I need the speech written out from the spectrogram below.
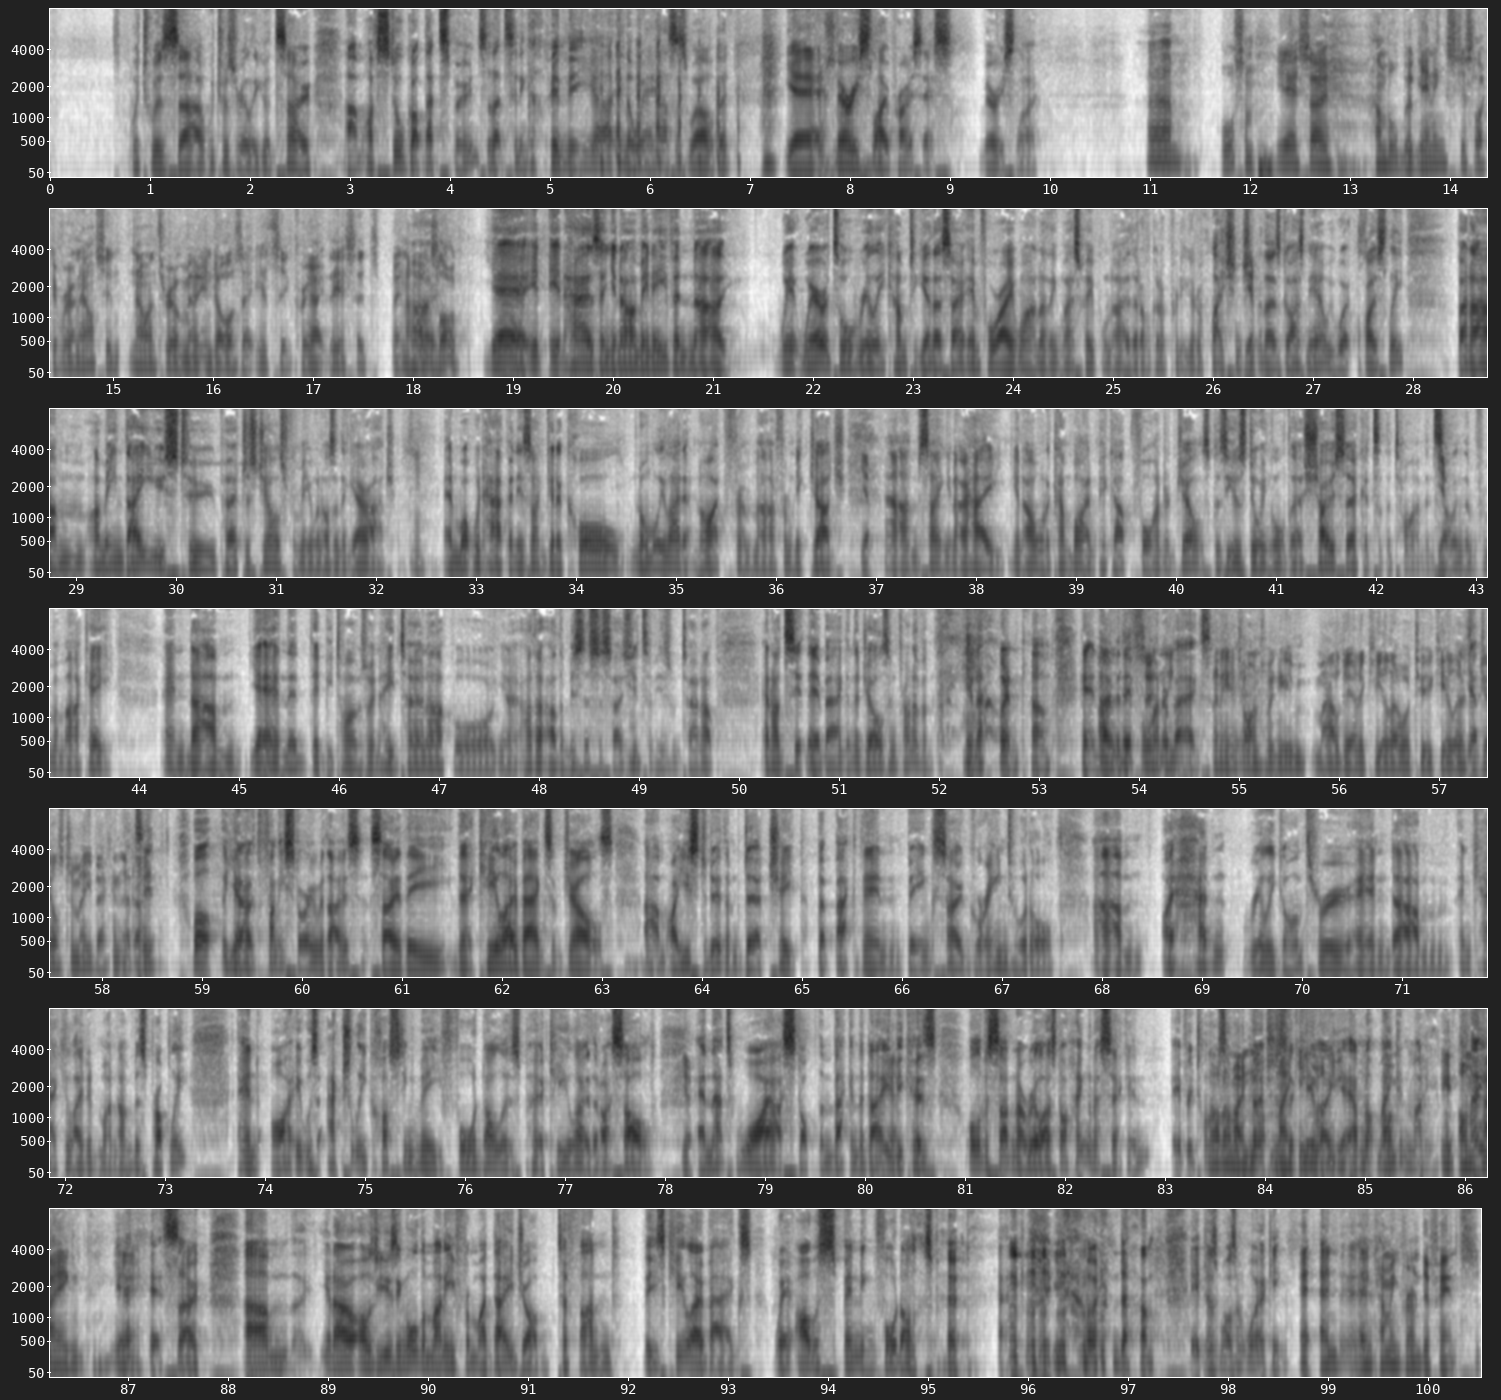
which was uh, which was really good. So um, I've still got that spoon, so that's sitting up in the uh, in the warehouse as well. But yeah, very slow process, very slow. Um, awesome. Yeah, so humble beginnings, just like everyone else. No one threw a million dollars at you to create this. It's been a hard No. slog. Yeah, it, it has, and you know, I mean, even uh, where, where it's all really come together. So M4A1, I think most people know that I've got a pretty good relationship Yep. with those guys now. We work closely. But um, I mean, they used to purchase gels from me when I was in the garage, Hmm. and what would happen is I'd get a call normally late at night from uh, from Nick Judge, Yep. um, saying, you know, hey, you know, I want to come by and pick up 400 gels because he was doing all the show circuits at the time and selling them from a marquee. And um, yeah, and there'd, there'd be times when he'd turn up, or you know, other other business associates of his would turn up, and I'd sit there bagging the gels in front of him, you know, and um, hand over their four hundred bags. Plenty of times when you mailed out a kilo or two kilos Yep. of gels to me back in the That's day. it. Well, you know, it's a funny story with those. So the the kilo bags of gels, um, I used to do them dirt cheap, but back then, being so green to it all, um, I hadn't really gone through and um, and calculated my numbers properly, and I it was actually costing me four dollars per kilo that I sold, Yep. and that's why I stopped them back in the day Yep. because all of a sudden I realised, oh, hang on a second. Every time Not am I someone not making kilo, money. yeah, I'm not making money. I'm, I'm paying. Yeah. Yeah, so um, you know, I was using all the money from my day job to fund these kilo bags where I was spending four dollars per you know, and um, it just wasn't working. A- And and coming from defence,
